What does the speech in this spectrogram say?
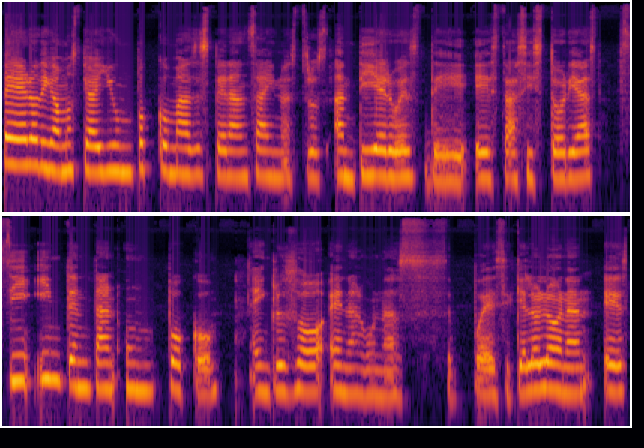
pero digamos que hay un poco más de esperanza y nuestros antihéroes de estas historias sí intentan un poco e incluso en algunas se puede decir que lo logran es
